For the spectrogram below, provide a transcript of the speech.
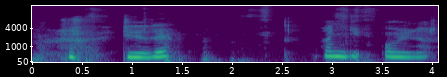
Dizide. Hangi oyunlar?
